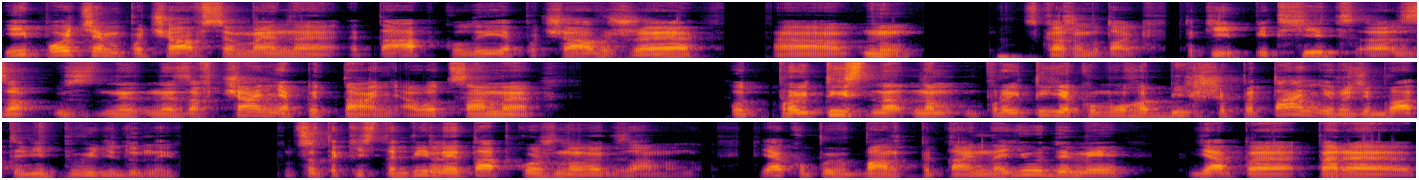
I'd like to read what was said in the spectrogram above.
І потім почався в мене етап, коли я почав вже, е, ну, скажімо так, такий підхід е, за не, завчання питань, а от саме от пройти с- на, на пройти якомога більше питань і розібрати відповіді до них. Це такий стабільний етап кожного екзамену. Я купив банк питань на Udemy, я пере,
